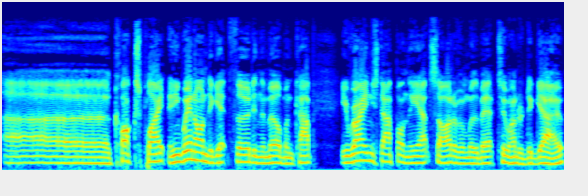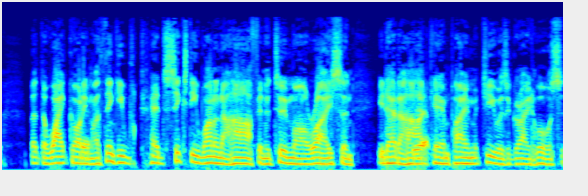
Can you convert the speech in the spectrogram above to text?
uh, Cox Plate, and he went on to get third in the Melbourne Cup. He ranged up on the outside of him with about 200 to go, but the weight got him. I think he had 61 and a half in a two mile race, and he'd had a hard campaign, but gee, he was a great horse.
